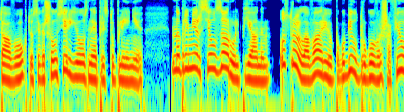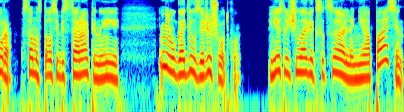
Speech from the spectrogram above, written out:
того, кто совершил серьезное преступление. Например, сел за руль пьяным, устроил аварию, погубил другого шофера, сам остался без царапины и не угодил за решетку. Если человек социально не опасен,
